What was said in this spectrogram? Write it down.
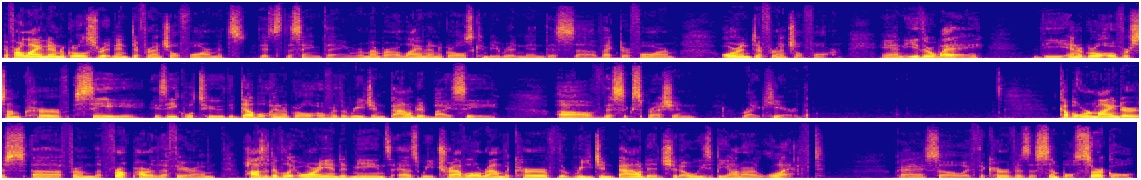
If our line integral is written in differential form, it's, it's the same thing. Remember, our line integrals can be written in this uh, vector form or in differential form. And either way, the integral over some curve C is equal to the double integral over the region bounded by C of this expression right here. A couple reminders uh, from the front part of the theorem. Positively oriented means as we travel around the curve, the region bounded should always be on our left. Okay, so if the curve is a simple circle,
